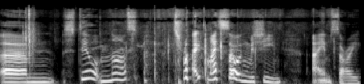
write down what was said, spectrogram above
Um, still not tried my sewing machine. I am sorry.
